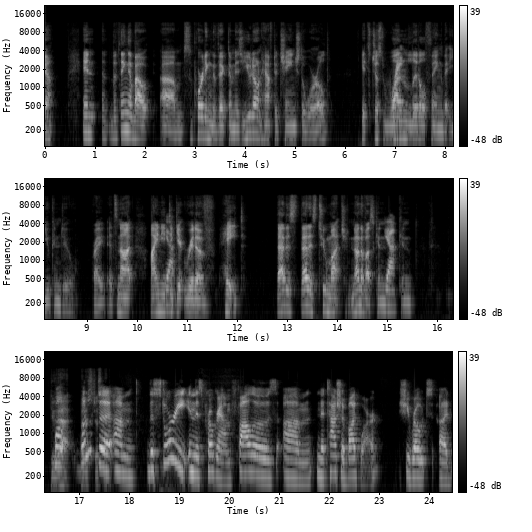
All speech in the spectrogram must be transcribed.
Yeah. And the thing about um, supporting the victim is you don't have to change the world. It's just one Right. little thing that you can do, right? It's not I need Yeah. to get rid of hate. That is that is too much. None of us can Yeah. can do Well, that. One of the um, the story in this program follows um, Natasha Badhwar. She wrote a,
